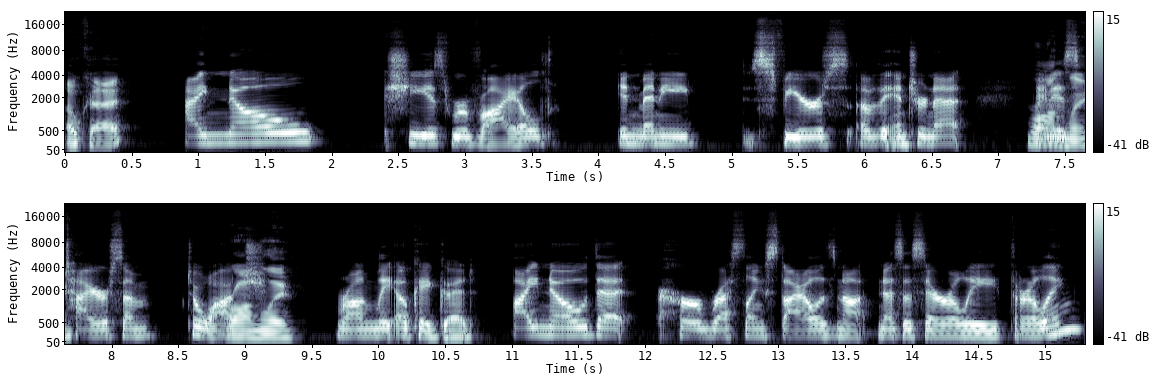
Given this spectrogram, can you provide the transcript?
Okay. I know she is reviled in many spheres of the internet and is tiresome to watch. Wrongly. Wrongly. Okay, good. I know that her wrestling style is not necessarily thrilling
